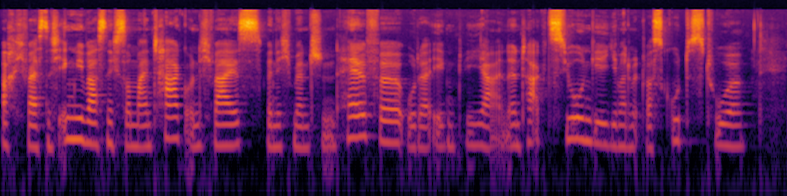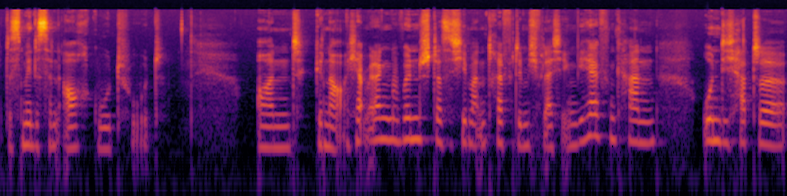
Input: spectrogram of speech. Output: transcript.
ach, ich weiß nicht, irgendwie war es nicht so mein Tag und ich weiß, wenn ich Menschen helfe oder irgendwie ja in Interaktion gehe, jemandem etwas Gutes tue, dass mir das dann auch gut tut. Und genau, ich habe mir dann gewünscht, dass ich jemanden treffe, dem ich vielleicht irgendwie helfen kann und ich hatte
